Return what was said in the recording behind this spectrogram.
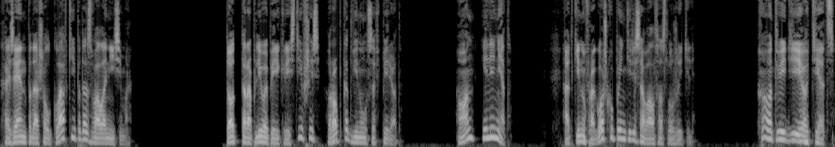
Хозяин подошел к лавке и подозвал Анисима. Тот, торопливо перекрестившись, робко двинулся вперед. «Он или нет?» Откинув рогожку, поинтересовался служитель. «Отведи, отец!»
